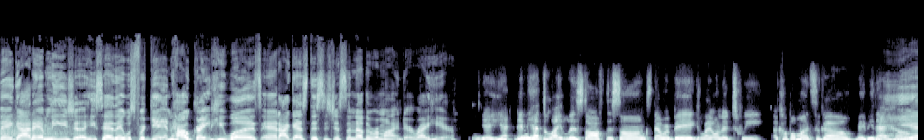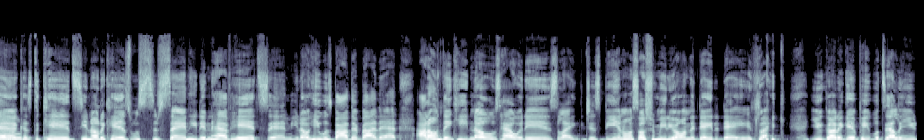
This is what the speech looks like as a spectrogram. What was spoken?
they got amnesia. He said they was forgetting how great he was, and I guess this is just another reminder right here yeah, he didn't he have to like list off the songs that were big, like on a tweet a couple months ago. Maybe that helped. Yeah, because the kids, you know, the kids was saying he didn't have hits, and you know, he was bothered by that. I don't think he knows how it is, like just being on social media on the day to day. It's Like you go to get people telling you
